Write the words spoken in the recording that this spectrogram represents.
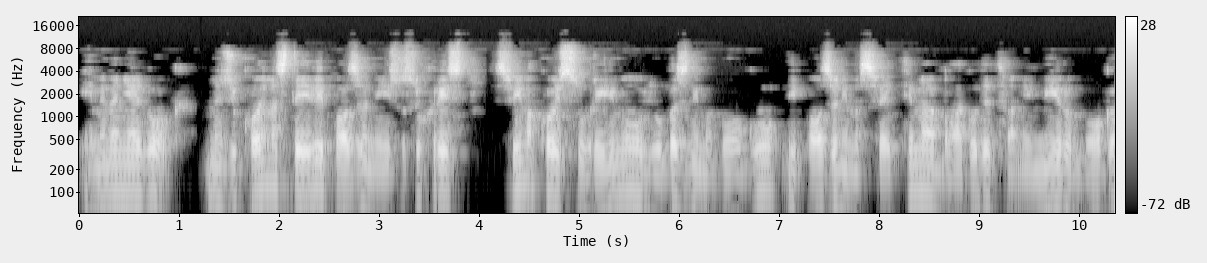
imena njegovog, među kojima ste i vi pozvani Isusu Hristu, svima koji su u Rimu, ljubaznima Bogu i pozvanima svetima, blagodet vam i mir od Boga,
